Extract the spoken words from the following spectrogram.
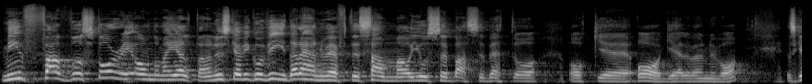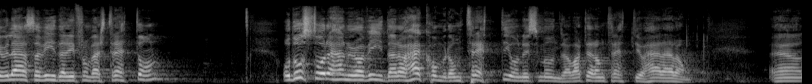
Min favoritstory om de här hjältarna, nu ska vi gå vidare här nu efter Samma och Josef Bassebet och, och eh, Age eller vad det nu var. Då ska vi läsa vidare ifrån vers 13. Och då står det här nu då vidare och här kommer de 30 och ni som undrar, vart är de 30 och här är de. Eh,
